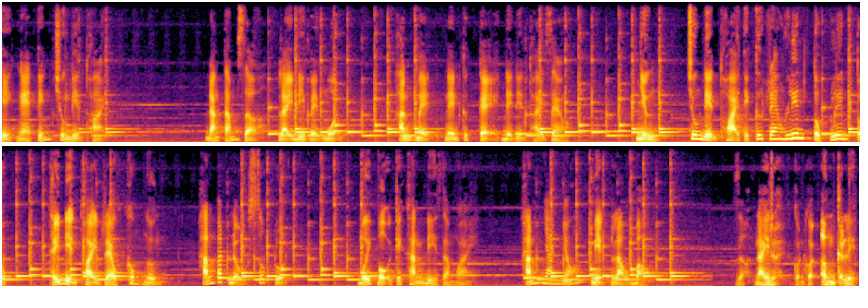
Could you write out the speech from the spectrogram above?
thì nghe tiếng chuông điện thoại. Đang tắm giờ lại đi về muộn. Hắn mệt nên cứ kệ để điện thoại reo. Nhưng chuông điện thoại thì cứ reo liên tục liên tục. Thấy điện thoại reo không ngừng, hắn bắt đầu sốt ruột. Với vội cái khăn đi ra ngoài, hắn nhăn nhó miệng lào bảo. Giờ nay rồi còn gọi âm cả lên,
